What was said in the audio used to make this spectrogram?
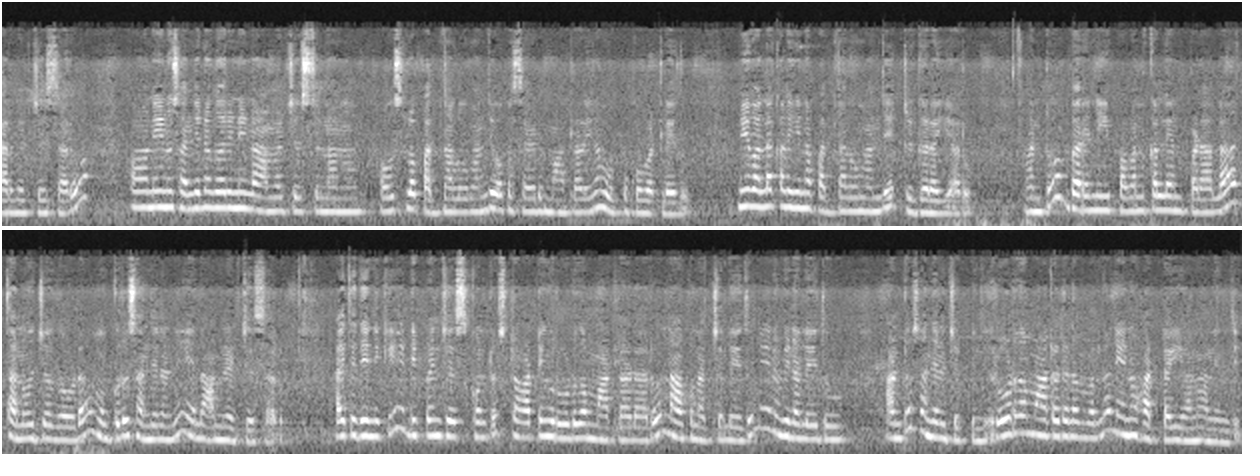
టార్గెట్ చేశారు. నేను సంజన గారిని నామినేట్ చేస్తున్నాను. హౌస్లో పద్నాలుగు మంది ఒక సైడ్ మాట్లాడినా ఒప్పుకోవట్లేదు. మీ వల్ల కలిగిన పద్నాలుగు మంది ట్రిగ్గర్ అయ్యారు. అంటూ భరణి పవన్ కళ్యాణ్ పడాల తనూజ గౌడ ముగ్గురు సంజనని నామినేట్ చేశారు. అయితే దీనికి డిపెండ్ చేసుకుంటూ స్టార్టింగ్ రూడ్గా మాట్లాడారు. నాకు నచ్చలేదు నేను వినలేదు అంటూ సంజన చెప్పింది. రూడ్గా మాట్లాడడం వల్ల నేను హట్ అయ్యాను అనింది.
